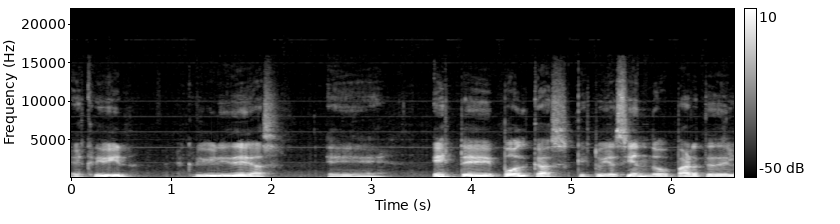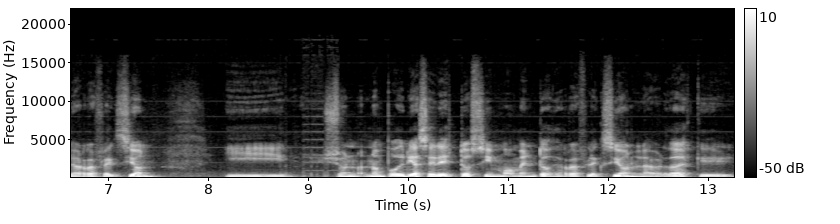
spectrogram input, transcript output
escribir, escribir ideas. Eh, este podcast que estoy haciendo parte de la reflexión y yo no podría hacer esto sin momentos de reflexión. La verdad es que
